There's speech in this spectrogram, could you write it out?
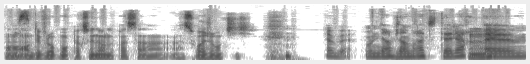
En, en, développement personnel, on n'a pas ça, un, un soi gentil. ah bah, on y reviendra tout à l'heure. Mhm. Euh,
